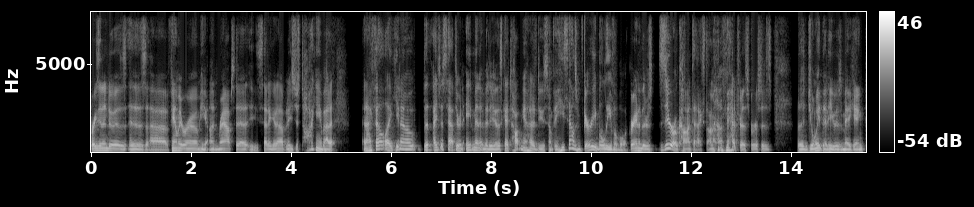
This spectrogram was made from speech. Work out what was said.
Brings it into his his uh, family room. He unwraps it. He's setting it up, and he's just talking about it. And I felt like, you know, I just sat through an eight minute video. This guy taught me how to do something. He sounds very believable. Granted, there's zero context on a mattress versus the joint that he was making.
